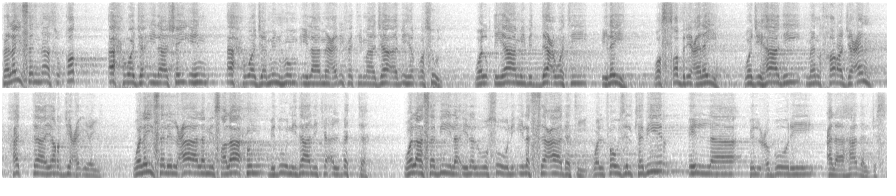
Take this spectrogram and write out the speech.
فليس الناس قط أحوج إلى شيء أحوج منهم إلى معرفة ما جاء به الرسول والقيام بالدعوة إليه والصبر عليه وجهاد من خرج عنه حتى يرجع إليه. وليس للعالم صلاح بدون ذلك البتة ولا سبيل إلى الوصول إلى السعادة والفوز الكبير إلا بالعبور على هذا الجسم.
